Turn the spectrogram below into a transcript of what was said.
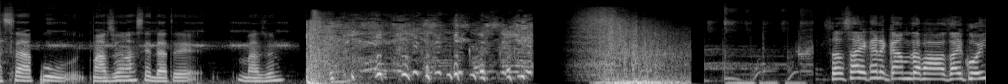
আচ্ছা আপু মাজন আছে দাঁতে মাজন? চাচা এখানে গান্দা পাওয়া যায় কই?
